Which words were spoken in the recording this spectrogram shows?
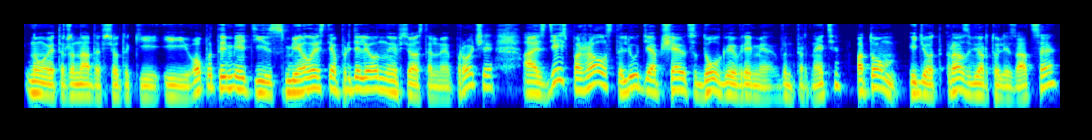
ну, это же надо все-таки и опыт иметь, и смелость определенную, и все остальное прочее. А здесь, пожалуйста, люди общаются долгое время в интернете, потом идет развиртуализация,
